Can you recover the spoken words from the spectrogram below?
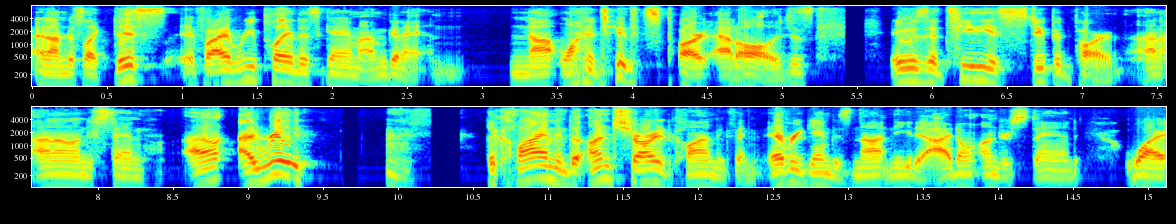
And i'm just like this if i replay this game i'm gonna not want to do this part at all. It just it was a tedious stupid part. I, I don't understand. I don't i really the climbing the uncharted climbing thing every game does not need it i don't understand why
